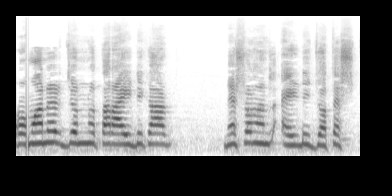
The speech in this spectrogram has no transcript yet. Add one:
প্রমাণের জন্য তার আইডি কার্ড, ন্যাশনাল আইডি যথেষ্ট।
